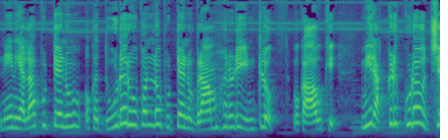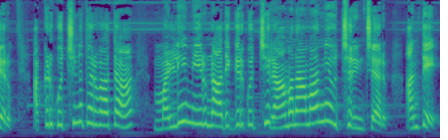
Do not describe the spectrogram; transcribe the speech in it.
నేను ఎలా పుట్టాను? ఒక దూడ రూపంలో పుట్టాను బ్రాహ్మణుడి ఇంట్లో ఒక ఆవుకి. మీరు అక్కడికి కూడా వచ్చారు. అక్కడికి వచ్చిన తర్వాత మళ్ళీ మీరు నా దగ్గరకు వచ్చి రామనామాన్ని ఉచ్చరించారు. అంతే.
